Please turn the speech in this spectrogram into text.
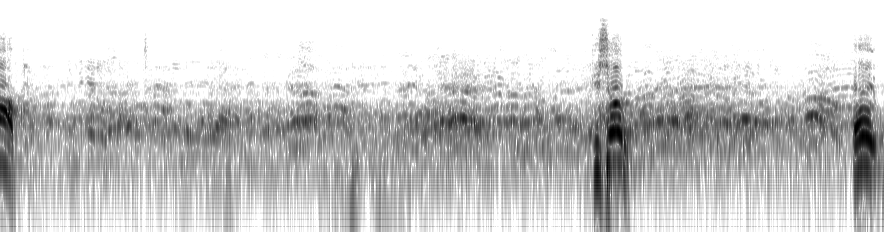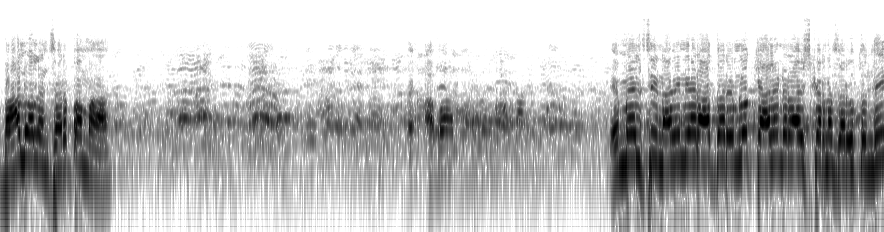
Up. కిషోర్. ఏ బాల్ వాళ్ళని జరపమ్మా. ఎమ్మెల్సీ నవీన్ గారి ఆధ్వర్యంలో క్యాలెండర్ ఆవిష్కరణ జరుగుతుంది.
